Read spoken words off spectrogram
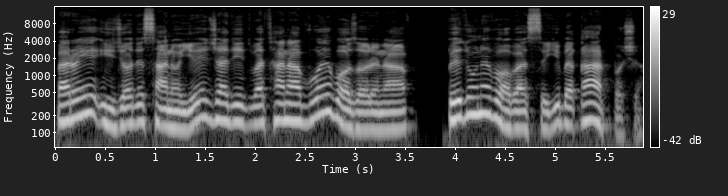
برای ایجاد صنایع جدید و تنوع بازار نفت بدون وابستگی به غرب باشه.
